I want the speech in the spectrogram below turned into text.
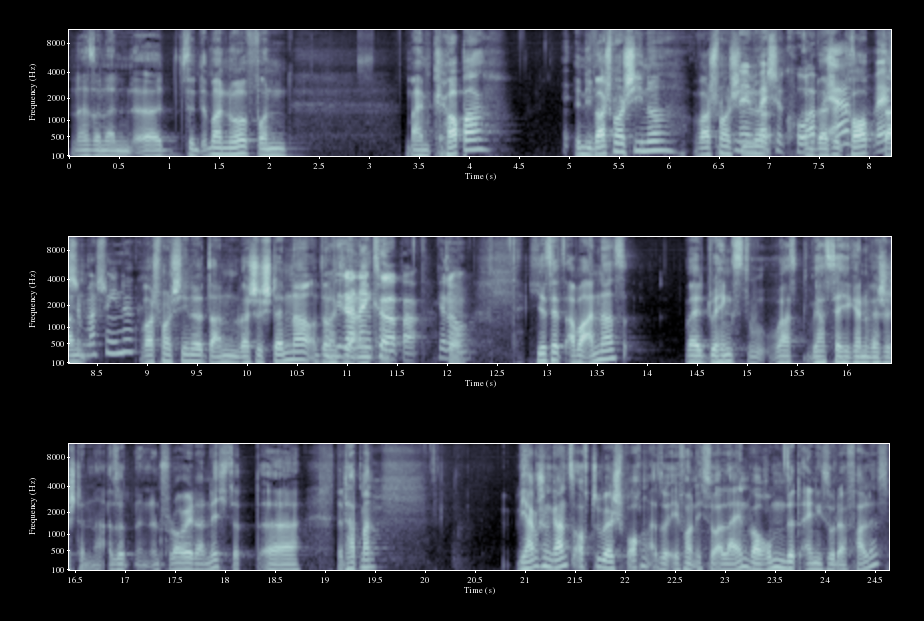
Ne, sondern äh, sind immer nur von meinem Körper in die Waschmaschine, Waschmaschine, Nee, Wäschekorb, und Wäschekorb, erst, dann Wäschemaschine Waschmaschine, dann Wäscheständer und dann und wieder in deinen angezogen. Körper. Genau. So. Hier ist jetzt aber anders, weil du hängst, du hast, du hast ja hier keine Wäscheständer. Also in, in Florida nicht. Das, äh, das hat man. Wir haben schon ganz oft drüber gesprochen, also Eva und ich so allein, warum das eigentlich so der Fall ist.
